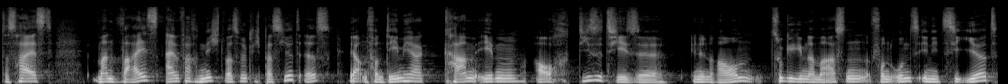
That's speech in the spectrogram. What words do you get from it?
Das heißt, Man weiß einfach nicht, was wirklich passiert ist. Ja, und von dem her kam eben auch diese These in den Raum, zugegebenermaßen von uns initiiert,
